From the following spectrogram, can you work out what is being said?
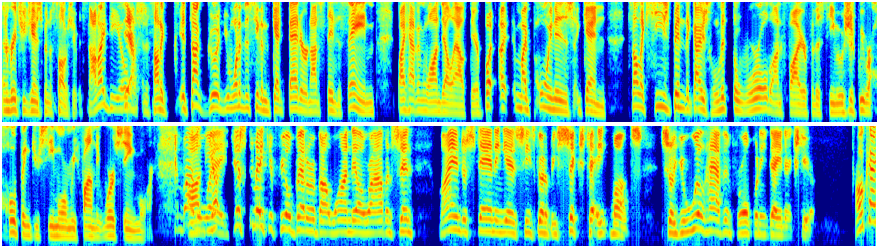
and Richie James been a scholarship. It's not ideal. Yes. it's not a. It's not good. You wanted to see them get better, not stay the same by having Wan'Dale out there. But uh, my point is, again, it's not like he's been the guy who's lit the world on fire for this team. It was just we were hoping to see more, and we finally were seeing more. And by uh, the way, the, just to make you feel better about Wan'Dale Robinson my understanding is he's going to be six to eight months. So you will have him for opening day next year. Okay.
